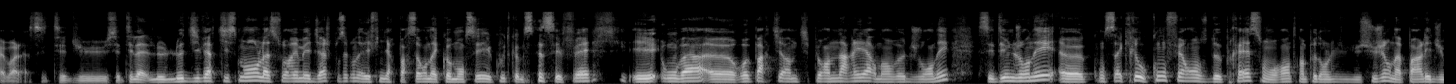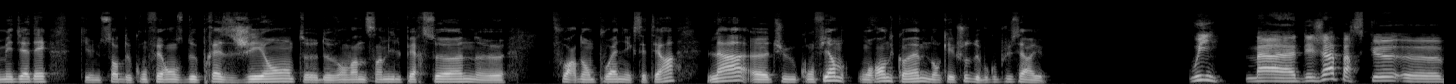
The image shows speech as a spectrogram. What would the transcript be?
et voilà, c'était du, c'était le, le divertissement, la soirée média. Je pensais qu'on allait finir par ça. On a commencé, écoute, comme ça c'est fait, et on va euh, repartir un petit peu en arrière dans votre journée. C'était une journée euh, consacrée aux conférences de presse. On rentre un peu dans le sujet. On a parlé du Media Day, qui est une sorte de conférence de presse géante euh, devant 25 000 personnes. euh, foire d'empoigne, etc. Là, euh, tu confirmes, on rentre quand même dans quelque chose de beaucoup plus sérieux. Oui, bah déjà parce que euh,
